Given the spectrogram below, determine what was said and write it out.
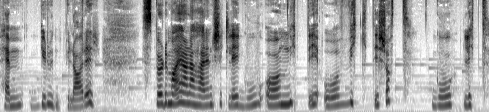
fem grunnpilarer. Spør du meg, er dette en skikkelig god og nyttig og viktig shot. God lytt.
